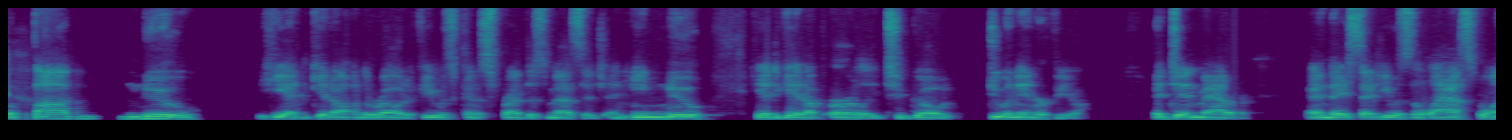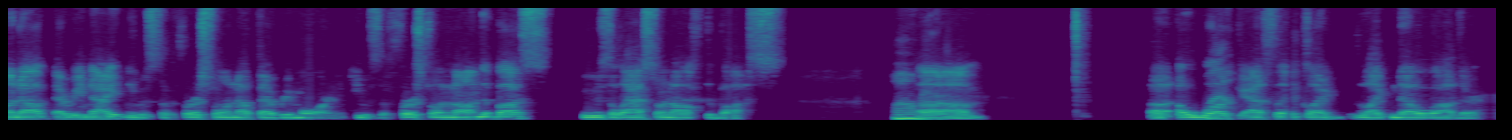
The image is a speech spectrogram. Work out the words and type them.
but Bob knew he had to get on the road if he was going to spread this message. And he knew he had to get up early to go do an interview. It didn't matter. And they said he was the last one up every night and he was the first one up every morning. He was the first one on the bus. He was the last one off the bus. wow. Um, a, a work ethic like like no other.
